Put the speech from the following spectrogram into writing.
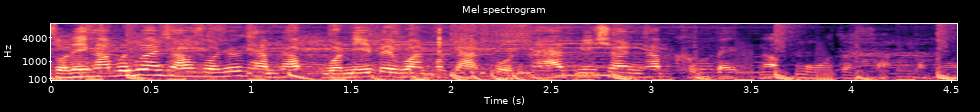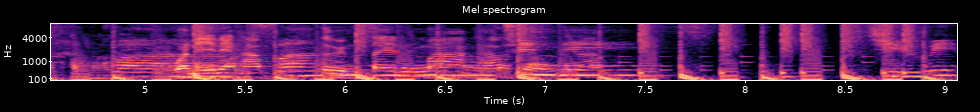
สวัสดีครับเพื่อนๆชาวโซเชียลแคมป์ครับ วันนี้เป็นวันประกาศผลแอดมิชชั่นครับคือเป๊กนะโมตัสสะภะคะวะโตอะระหะโตวันนี้นะครับตื่นเต้นมากครับผมครับ ชีวิต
